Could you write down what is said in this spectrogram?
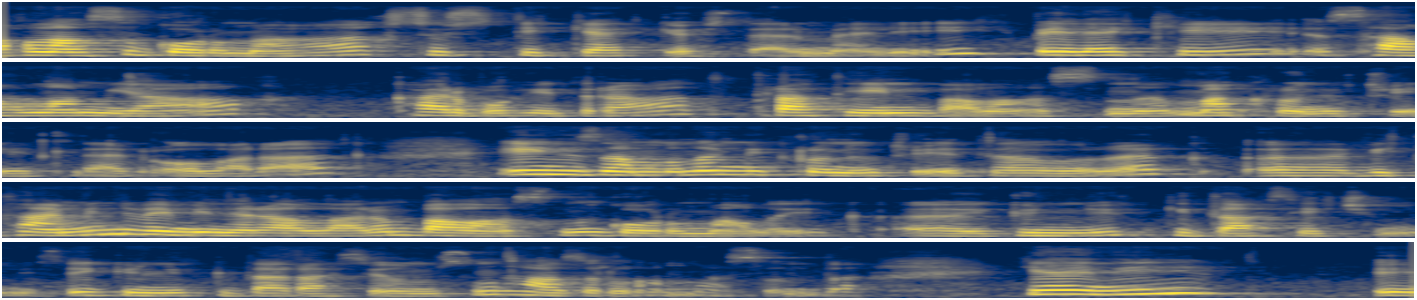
balansı qorumağa xüsusi diqqət göstərməliyik. Belə ki, sağlam yağ, karbohidrat, protein balansını makronutriyentlər olaraq, eyni zamanda mikronutriyentlər olaraq e, vitamin və mineralların balansını qorumalıyıq e, günlük qida seçimimizdə, günlük qida rasionumuzun hazırlanmasında. Yəni e,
